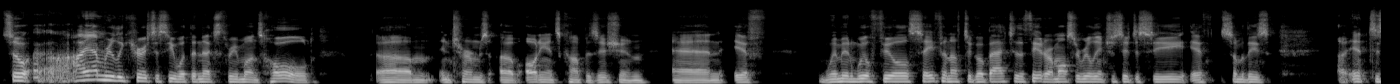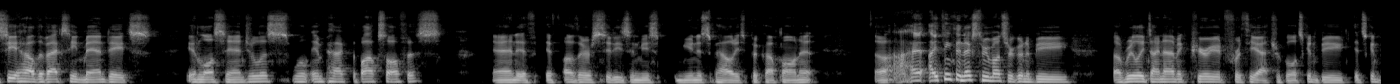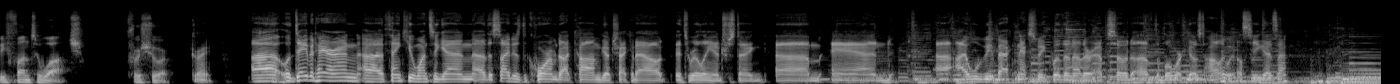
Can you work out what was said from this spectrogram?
So uh, I am really curious to see what the next three months hold um, in terms of audience composition and if women will feel safe enough to go back to the theater. I'm also really interested to see if some of these uh, to see how the vaccine mandates in Los Angeles will impact the box office, and if if other cities and municipalities pick up on it uh, I, I, think the next three months are going to be a really dynamic period for theatrical. It's going to be it's going to be fun to watch for sure. Great. Uh, well, David Herrin, uh, thank you once again. Uh, the site is thequorum.com. Go check it out. It's really interesting. Um, and uh, I will be back next week with another episode of The Bulwark Goes to Hollywood. I'll see you guys then.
